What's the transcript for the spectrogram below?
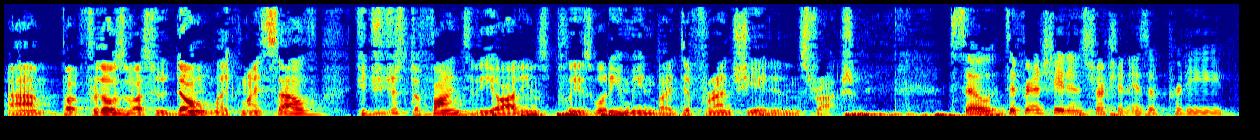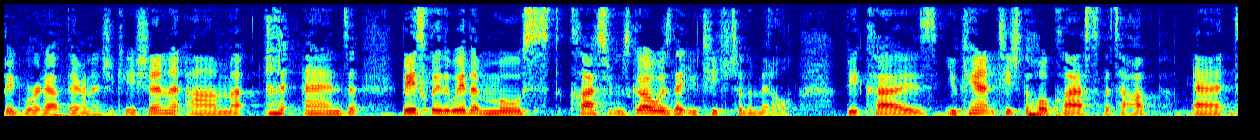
Um, but for those of us who don't, like myself, could you just define to the audience, please, what do you mean by differentiated instruction? So differentiated instruction is a pretty big word out there in education. Um, and basically the way that most classrooms go is that you teach to the middle because you can't teach the whole class to the top. And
